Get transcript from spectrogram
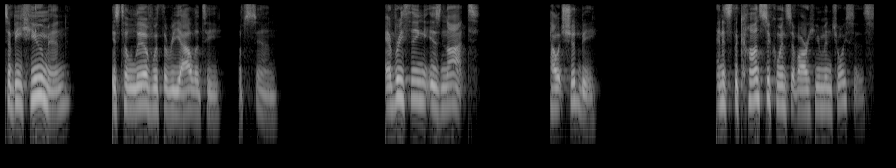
To be human is to live with the reality of sin. Everything is not how it should be. And it's the consequence of our human choices.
